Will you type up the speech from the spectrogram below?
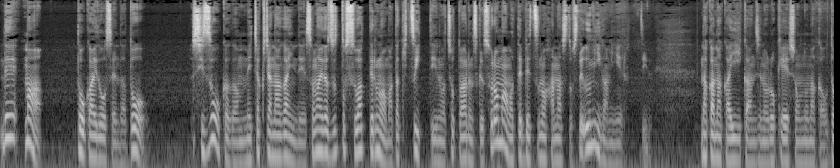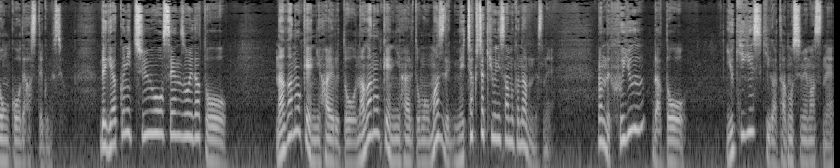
で、まあ、東海道線だと、静岡がめちゃくちゃ長いんで、その間ずっと座ってるのはまたきついっていうのはちょっとあるんですけど、それはまあまた別の話として海が見えるっていう、なかなかいい感じのロケーションの中を鈍行で走っていくんですよ。で、逆に中央線沿いだと、長野県に入ると、長野県に入るともうマジでめちゃくちゃ急に寒くなるんですね。なんで冬だと雪景色が楽しめますね。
